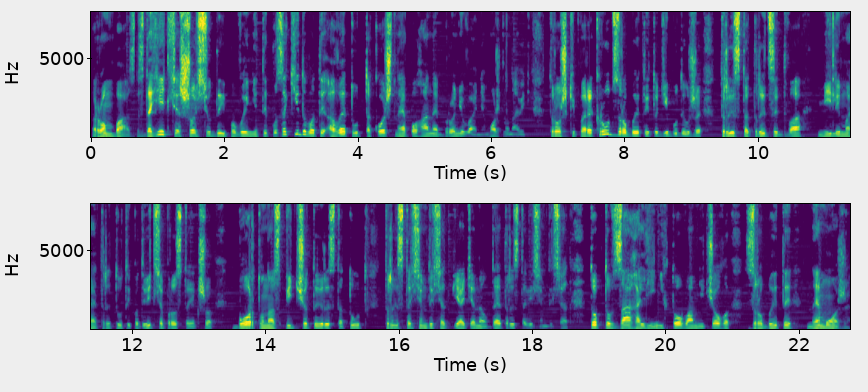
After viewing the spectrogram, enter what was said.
ромба. Здається, що сюди повинні типу закидувати, але тут також непогане бронювання. Можна навіть трошки перекрут зробити, і тоді буде вже 332 мм тут. І подивіться просто, якщо борт у нас під 400, тут 375, НЛД 380. Тобто, взагалі ніхто вам нічого зробити не може.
